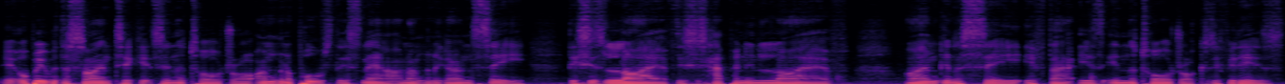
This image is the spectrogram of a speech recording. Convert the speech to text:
It'll be with the signed tickets in the tour draw. I'm going to pause this now and I'm going to go and see. This is live. This is happening live. I'm going to see if that is in the tour draw because if it is,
